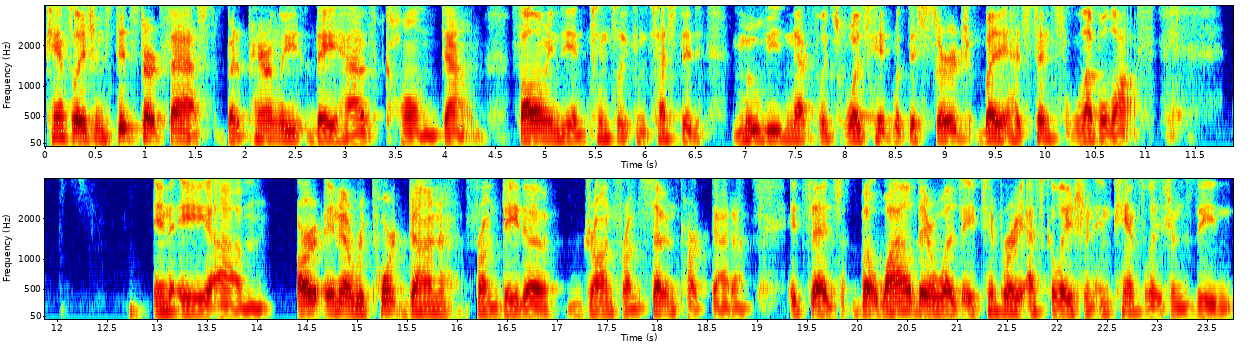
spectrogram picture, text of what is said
cancellations did start fast, but apparently they have calmed down. Following the intensely contested movie, Netflix was hit with this surge, but it has since leveled off. In a um, in a report done from data drawn from Seven Park data, it says, but while there was a temporary escalation in cancellations, the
